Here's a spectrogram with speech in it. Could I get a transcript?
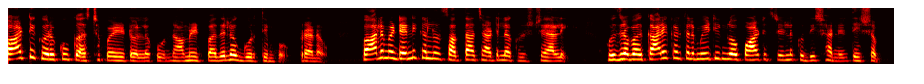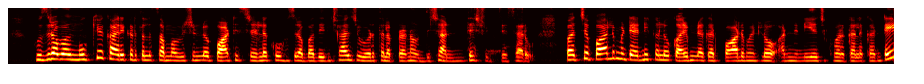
పార్టీ కొరకు కష్టపడేటోళ్ళకు నామినేట్ పదవిలో గుర్తింపు ప్రణవ్. పార్లమెంట్ ఎన్నికల్లో సత్తా చాటిలా కృషి చేయాలి. హుజరాబాద్ కార్యకర్తల మీటింగ్లో పార్టీ శ్రేణులకు దిశానిర్దేశం. హుజరాబాద్ ముఖ్య కార్యకర్తల సమావేశంలో పార్టీ శ్రేణులకు హుజరాబాద్ ఇన్ఛార్జ్ ఉడతల ప్రణవ్ దిశానిర్దేశం చేశారు. వచ్చే పార్లమెంట్ ఎన్నికల్లో కరీంనగర్ పార్లమెంట్లో అన్ని నియోజకవర్గాల కంటే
